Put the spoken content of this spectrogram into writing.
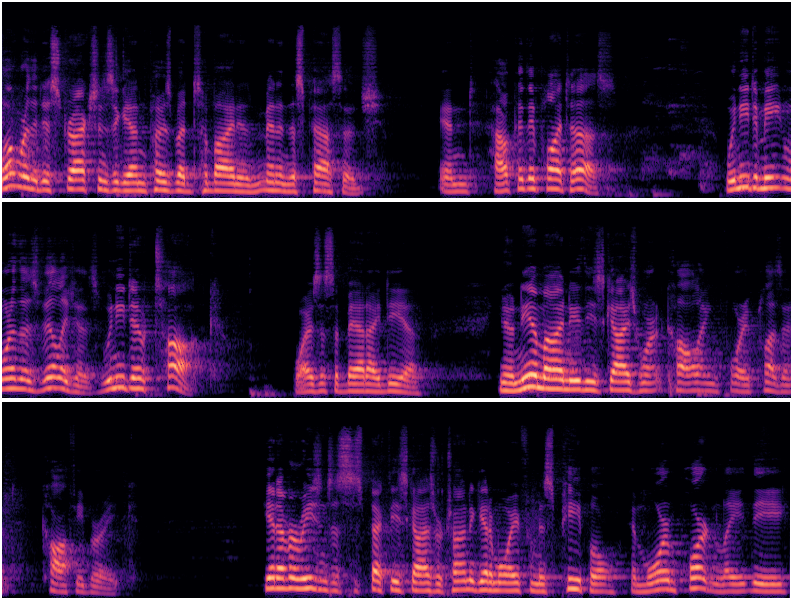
What were the distractions again posed by Tobiah and his men in this passage? And how could they apply to us? We need to meet in one of those villages. We need to talk. Why is this a bad idea? You know, Nehemiah knew these guys weren't calling for a pleasant coffee break. He had every reason to suspect these guys were trying to get him away from his people, and more importantly, the,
